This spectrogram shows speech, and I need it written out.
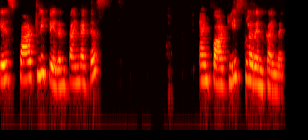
is partly parenchymatous and partly sclerenchymatous.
